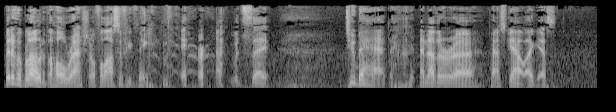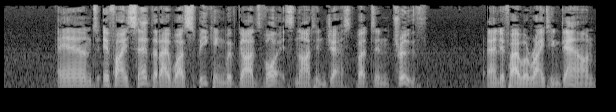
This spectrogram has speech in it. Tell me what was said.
bit of a blow to the whole rational philosophy thing there, I would say. Too bad. Another uh, Pascal, I guess. And if I said that I was speaking with God's voice, not in jest, but in truth, and if I were writing down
